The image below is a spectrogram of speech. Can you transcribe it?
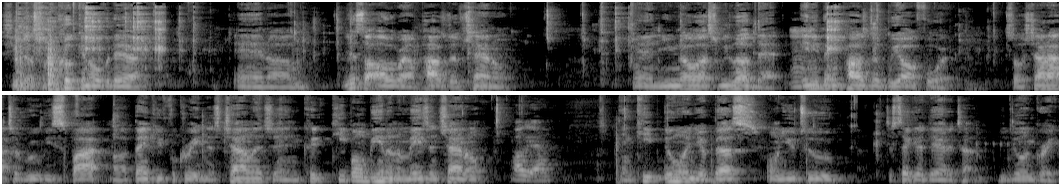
She does some cooking over there, and um, just an all-around positive channel. And you know us, we love that. Anything positive, we all for it. So shout out to Ruby Spot. Uh, thank you for creating this challenge, and keep on being an amazing channel, Oh yeah. and keep doing your best on YouTube. Just take it a day at a time. You're doing great.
